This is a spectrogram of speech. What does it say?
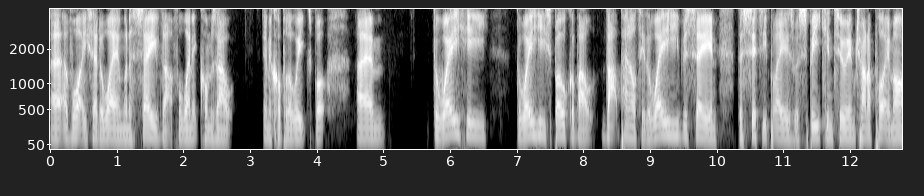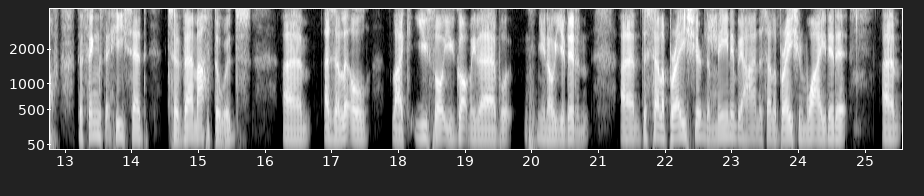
uh, of what he said away. I'm going to save that for when it comes out in a couple of weeks. But um, the way he the way he spoke about that penalty, the way he was saying the City players were speaking to him, trying to put him off, the things that he said to them afterwards, um, as a little like you thought you got me there, but you know you didn't. Um, the celebration, the meaning behind the celebration, why he did it. Um,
